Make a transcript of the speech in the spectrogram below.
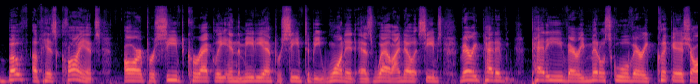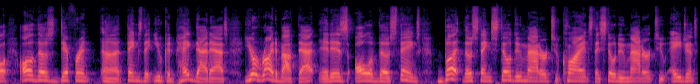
both of his clients are perceived correctly in the media and perceived to be wanted as well. I know it seems very petty, petty, very middle school, very cliquish, all all of those different uh, things that you could peg that as. You're right about that. It is all of those things, but those things still do matter to clients. They still do matter to agents,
